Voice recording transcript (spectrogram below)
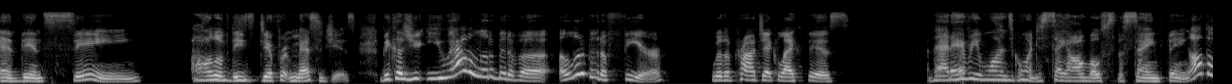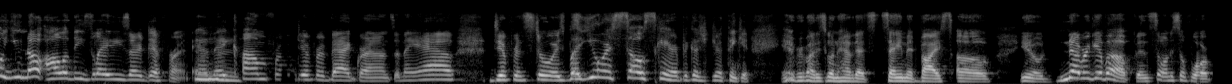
And then seeing all of these different messages because you you have a little bit of a a little bit of fear with a project like this that everyone's going to say almost the same thing. Although you know all of these ladies are different and mm-hmm. they come from different backgrounds and they have different stories, but you are so scared because you're thinking everybody's going to have that same advice of, you know, never give up and so on and so forth.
